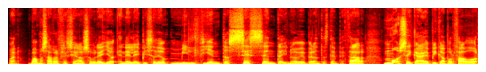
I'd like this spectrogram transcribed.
Bueno, vamos a reflexionar sobre ello en el episodio 1169, pero antes de empezar, música épica, por favor.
